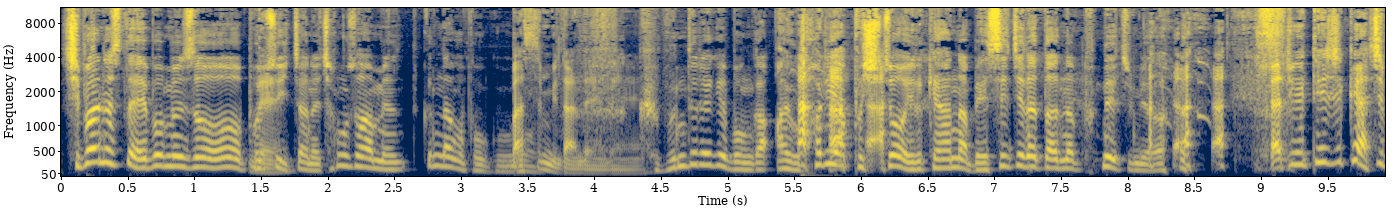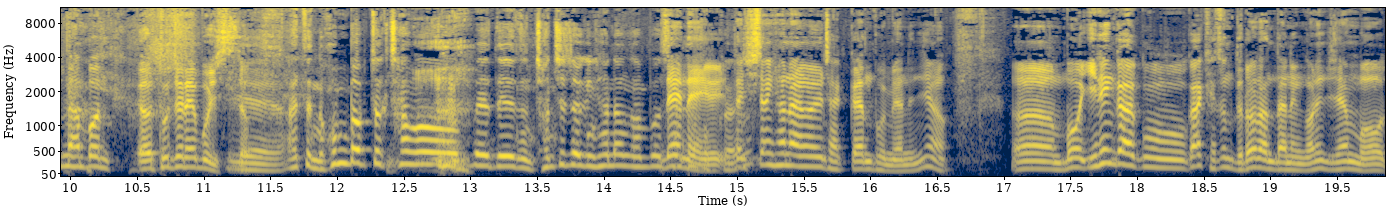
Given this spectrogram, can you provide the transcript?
집안에서도 애 보면서 볼수 네. 있잖아요. 청소하면 끝나고 보고. 맞습니다. 네, 네. 그분들에게 뭔가 아유 허리 아프시죠? 이렇게 하나 메시지라도 하나 보내주면 나중에 퇴직하시면 한번 어, 도전해 보시죠. 있어. 예, 하여튼 혼밥적 창업에 대해서 전체적인 현황 한번 네네. 일단 시장 현황을 잠깐 보면은요. 어, 뭐 1인 가구가 계속 늘어난다는 거는 이제 뭐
